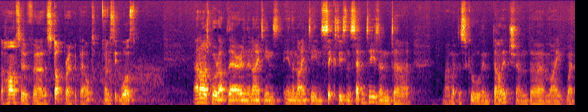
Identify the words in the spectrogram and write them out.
the heart of uh, the stockbroker belt. At least it was. And I was brought up there in the 19, in the 1960s and 70s, and uh, I went to school in Dulwich, and um, I went.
